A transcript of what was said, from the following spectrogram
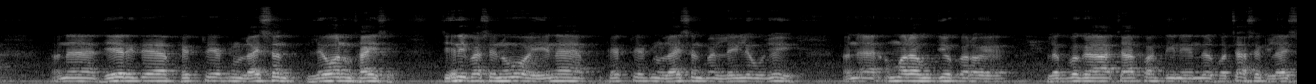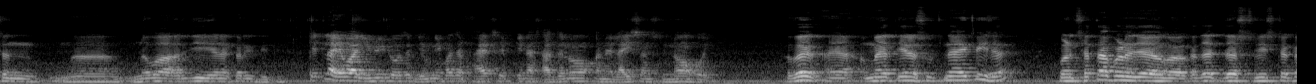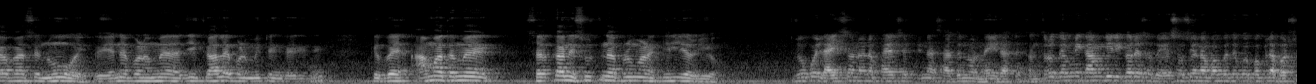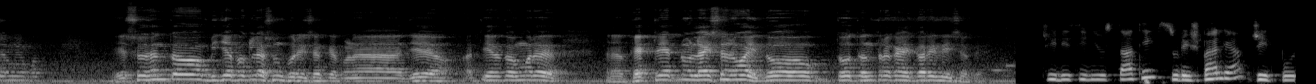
અને જે રીતે ફેક્ટરી એકનું લાયસન્સ લેવાનું થાય છે જેની પાસે ન હોય એને ફેક્ટરીનું લાયસન્સ પણ લઈ લેવું જોઈએ. અને અમારા ઉદ્યોગકારોએ લગભગ આ ચાર પાંચ દિનની અંદર પચાસેક લાયસન્સ નવા અરજી એને કરી દીધી. કેટલા એવા યુનિટો છે જેમની પાસે ફાયર સેફટીના સાધનો અને લાયસન્સ ન હોય? હવે અમે અત્યારે સૂચના આપી છે પણ છતાં પણ જે કદાચ દસ વીસ ટકા પાસે ન હોય તો એને પણ અમે હજી કાલે પણ મિટિંગ કરી હતી કે ભાઈ આમાં તમે સરકારની સૂચના પ્રમાણે ક્લિયર રહ્યો જો કોઈ લાયસન્સ અને ફાયર સેફટીના સાધનો નહીં રાખે તંત્ર તેમની કામગીરી કરે છે તો એસોસિએશન બાબતે કોઈ પગલાં ભરશે એમની ઉપર? એસોસિએશન તો બીજા પગલાં શું ભરી શકે? પણ જે અત્યારે તો અમારે ફેક્ટરી એક્ટનું લાયસન્સ હોય તો તો તંત્ર કાંઈ કરી નહીં શકે. જીડીસી ન્યૂઝ સાથે સુરેશ ભાલિયા જેતપુર.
